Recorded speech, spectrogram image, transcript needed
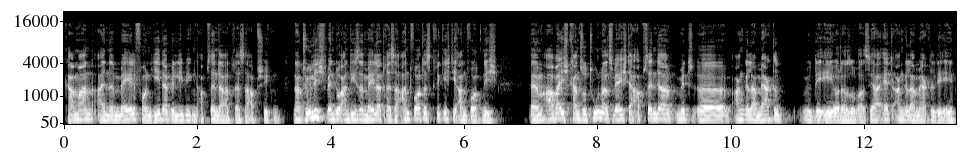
kann man eine Mail von jeder beliebigen Absenderadresse abschicken. Natürlich, wenn du an diese Mailadresse antwortest, kriege ich die Antwort nicht. Ähm, aber ich kann so tun, als wäre ich der Absender mit äh, angelamerkel.de oder sowas, ja, at angelamerkel.de.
